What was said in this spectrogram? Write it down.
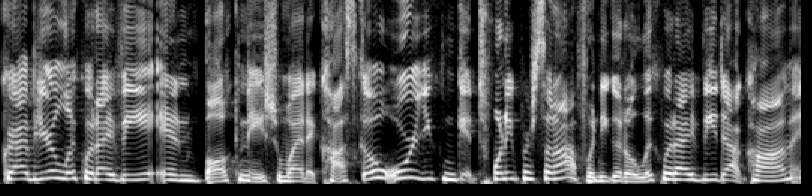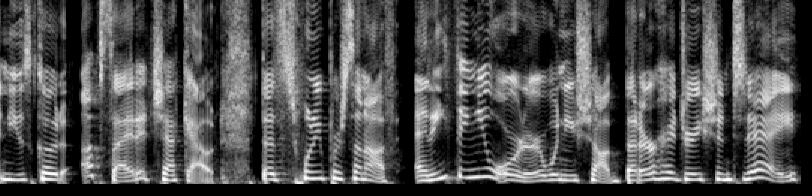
Grab your Liquid IV in bulk nationwide at Costco, or you can get 20% off when you go to liquidiv.com and use code UPSIDE at checkout. That's 20% off anything you order when you shop Better Hydration today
